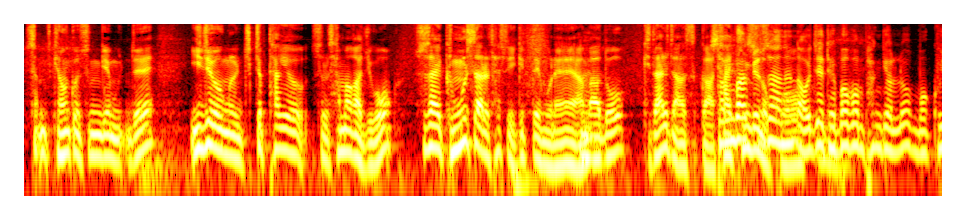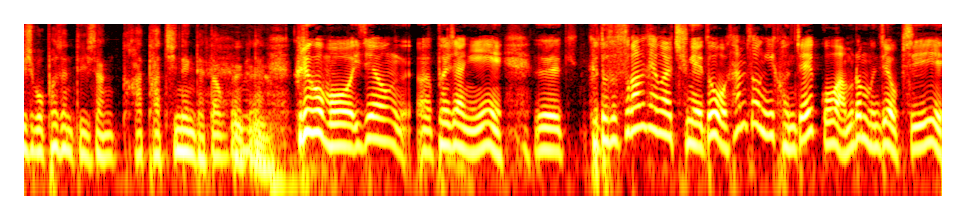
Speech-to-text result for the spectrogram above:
삼- 경영권 승계 문제 이재용을 직접 타겟을 삼아가지고 수사의 급물살을 탈 수 있기 때문에 아마도 기다리지 않았을까. 준비해놓고. 수사는 어제 대법원 판결로 뭐 95% 이상 다, 다 진행됐다고 봅니다. 그리고 뭐 이재용 어, 부회장이 그 교도소 수감 생활 중에도 삼성이 건재했고 아무런 문제 없이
